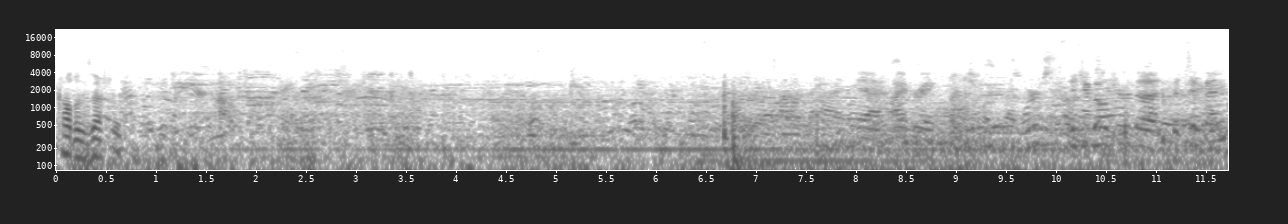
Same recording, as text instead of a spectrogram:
called a Zephyr. Yeah, I agree. Did you go through the, the Tiffin?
